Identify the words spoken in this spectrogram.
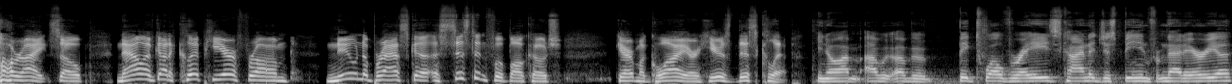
All right. So now I've got a clip here from new Nebraska assistant football coach Garrett McGuire. Here's this clip. You know, I'm, I, am a Big 12 Rays kind of just being from that area.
